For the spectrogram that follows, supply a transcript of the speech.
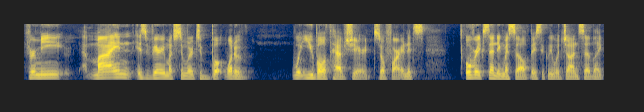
for me, mine is very much similar to bo- what of what you both have shared so far, and it's overextending myself. Basically, what John said, like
